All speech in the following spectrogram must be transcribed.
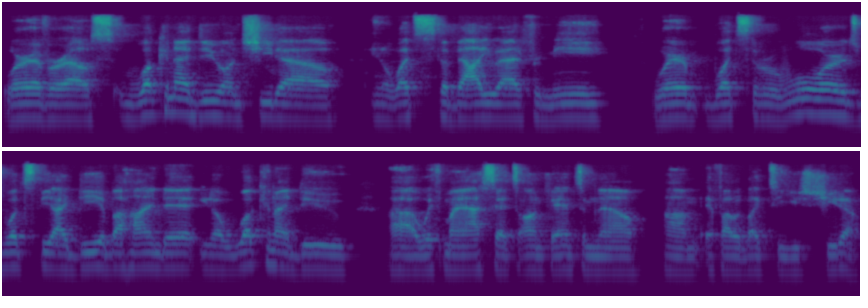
wherever else. What can I do on QiDao? You know, what's the value add for me? Where what's the rewards? What's the idea behind it? You know, what can I do uh, with my assets on fantom now um, if I would like to use QiDao?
